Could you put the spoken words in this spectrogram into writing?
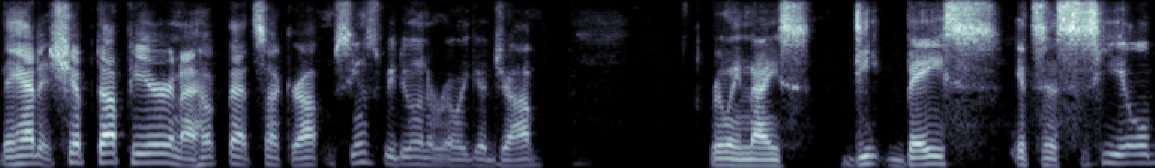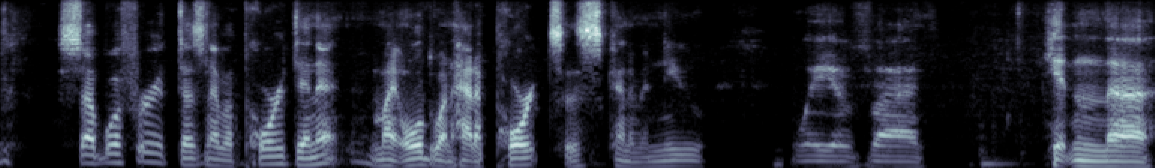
They had it shipped up here, and I hooked that sucker up. Seems to be doing a really good job. Really nice deep bass. It's a sealed subwoofer. It doesn't have a port in it. My old one had a port, so this is kind of a new way of uh, hitting the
